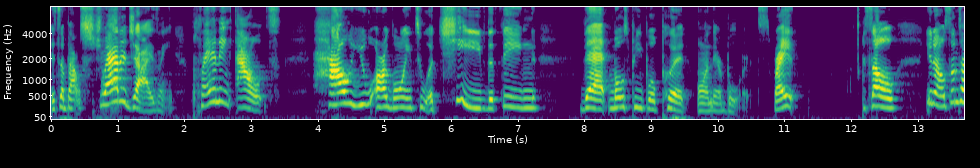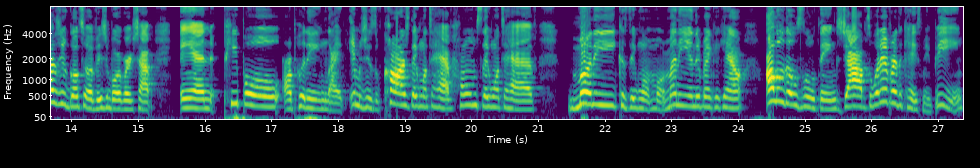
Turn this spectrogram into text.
it's about strategizing, planning out how you are going to achieve the thing that most people put on their boards, right? So, you know, sometimes you go to a vision board workshop and people are putting like images of cars they want to have, homes they want to have, money because they want more money in their bank account, all of those little things, jobs, whatever the case may be.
